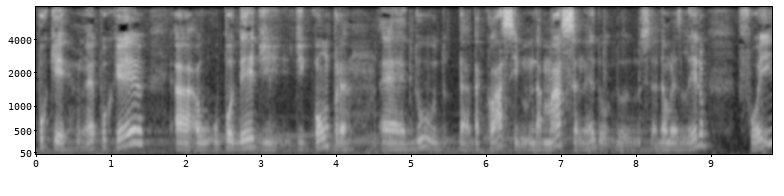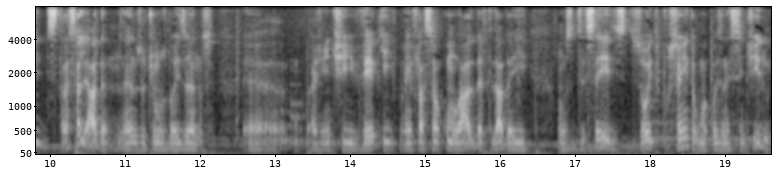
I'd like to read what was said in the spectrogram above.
por quê? Né? Porque a, o poder de, de compra é, do, do da, da, classe, da massa né, do, do, cidadão brasileiro foi destraçalhada né, nos últimos dois anos. É, a gente vê que a inflação acumulada deve ter dado aí uns 16, 18%, alguma coisa nesse sentido,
